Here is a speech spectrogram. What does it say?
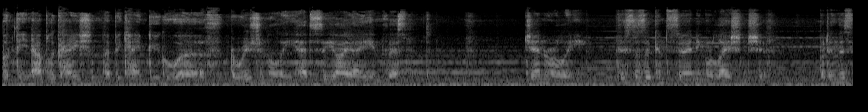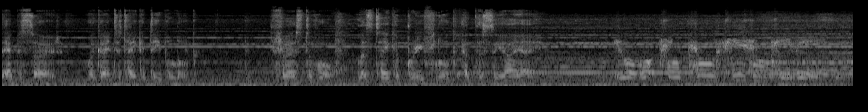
but the application that became Google Earth originally had CIA investment. Generally, this is a concerning relationship, but in this episode, we're going to take a deeper look. First of all, let's take a brief look at the CIA. You are watching Cold Fusion TV.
